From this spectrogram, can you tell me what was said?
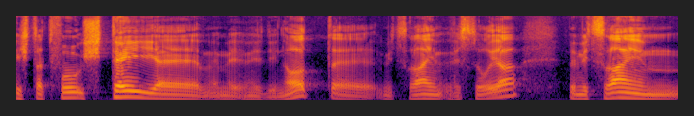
השתתפו שתי אה, מדינות, מצרים וסוריה. במצרים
